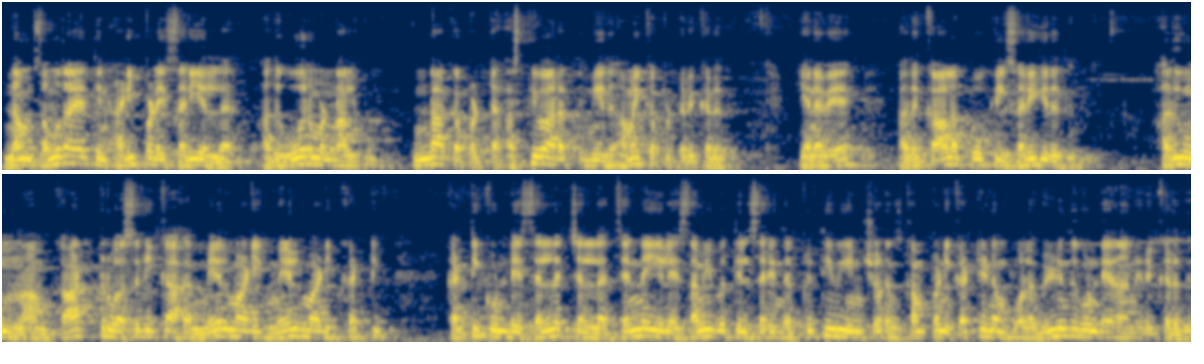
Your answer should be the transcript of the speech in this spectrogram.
நம் சமுதாயத்தின் அடிப்படை சரியல்ல அது ஓர் மண்ணால் உண்டாக்கப்பட்ட அஸ்திவாரத்தின் மீது அமைக்கப்பட்டிருக்கிறது. எனவே அது காலப்போக்கில் சரிகிறது. அதுவும் நாம் காற்று வசதிக்காக மேல்மாடி மேல்மாடி கட்டி கட்டிக்கொண்டே செல்ல செல்ல சென்னையிலே சமீபத்தில் சரிந்த பிருத்திவி இன்சூரன்ஸ் கம்பெனி கட்டிடம் போல விழுந்து கொண்டேதான் இருக்கிறது.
